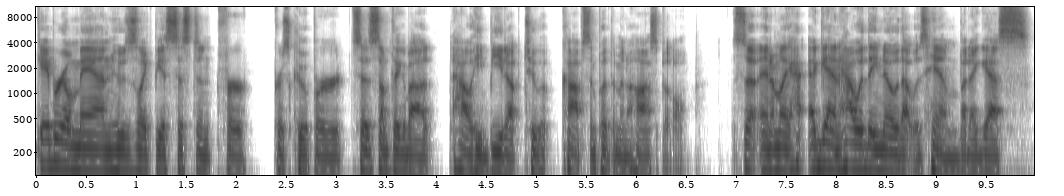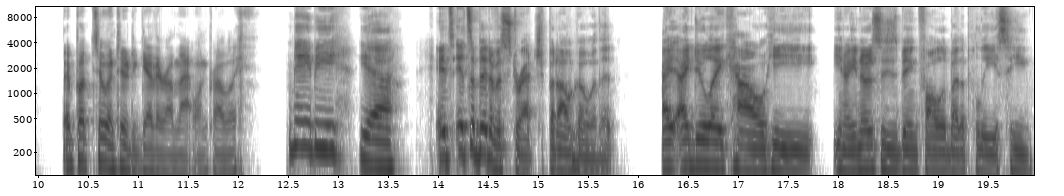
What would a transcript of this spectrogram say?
Gabriel Mann, who's like the assistant for Chris Cooper, says something about how he beat up two cops and put them in a hospital. So, and I'm like, again, how would they know that was him? But I guess They put two and two together on that one, probably. maybe, yeah. It's it's a bit of a stretch, but I'll go with it. I I do like how he, you know, he notices he's being followed by the police. He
